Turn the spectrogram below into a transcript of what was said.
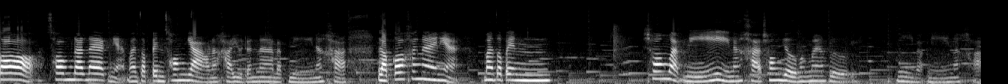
ก็ช่องด้านแรกเนี่ยมันจะเป็นช่องยาวนะคะ อยู่ด้านหน้าแบบนี้นะคะ แล้วก็ข้างในเนี่ย มันจะเป็นช่องแบบนี้นะคะ ช่องเยอะมากๆเลยนี่แบบนี้นะคะ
